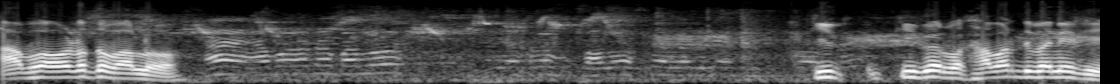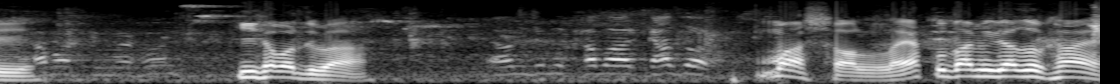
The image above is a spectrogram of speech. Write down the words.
আবহাওয়াটা তো ভালো। কি কি করবা খাবার দিবা নাকি? কি খাবার দিবা? মাশাল্লাহ এত দামি গাজর খায়।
